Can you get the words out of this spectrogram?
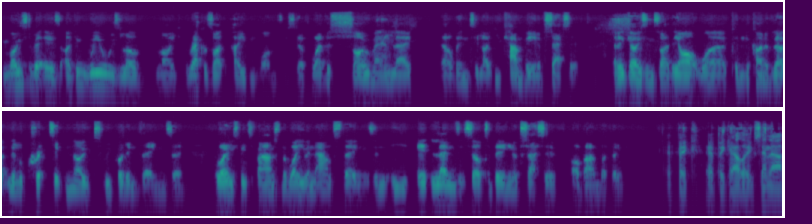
most of it is. I think we always love like records like the Pavement ones and stuff, where there's so many layers to delve into. Like you can be an obsessive, and it goes into like the artwork and the kind of like, little cryptic notes we put in things and the way you speak to bands and the way you announce things, and it lends itself to being an obsessive band. I think. Epic, epic, Alex. And uh,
